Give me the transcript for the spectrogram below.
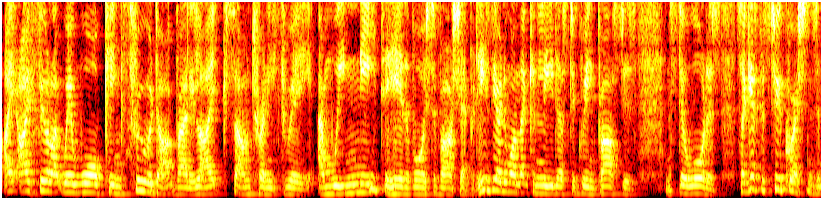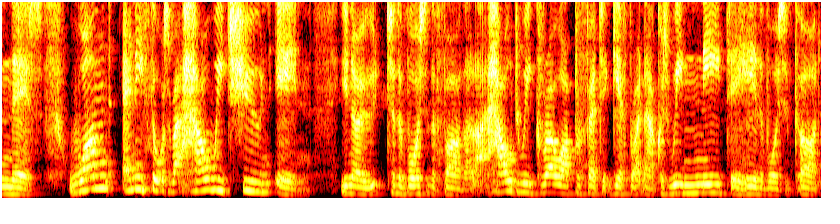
I, I feel like we're walking through a dark valley like Psalm 23, and we need to hear the voice of our shepherd. He's the only one that can lead us to green pastures and still waters. So I guess there's two questions in this. One, any thoughts about how we tune in? you know, to the voice of the Father? Like, how do we grow our prophetic gift right now? Because we need to hear the voice of God.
